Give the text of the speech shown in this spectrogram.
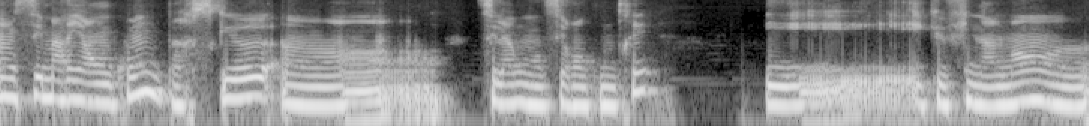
On s'est marié à Hong Kong parce que c'est là où on s'est rencontrés. Et, et, que finalement,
